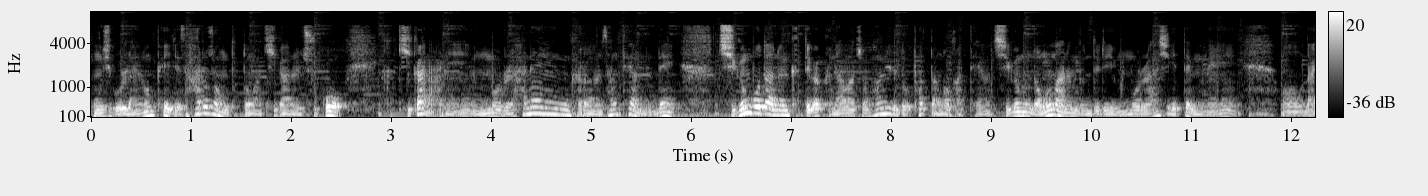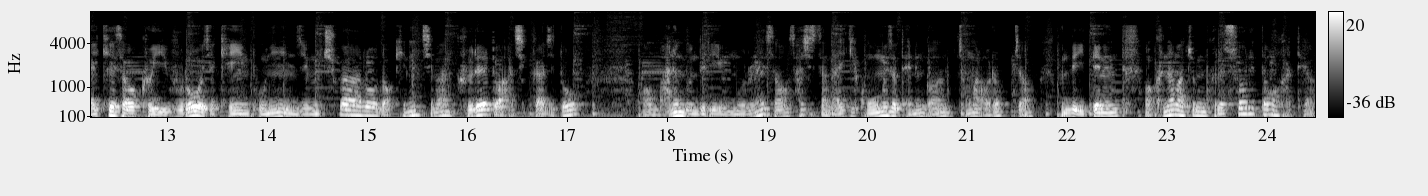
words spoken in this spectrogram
공식 온라인 홈페이지에서 하루 정도 동안 기간을 주고 그 기간 안에 응모를 하는 그런 상태였는데 지금보다는 그때가 그나마 좀 확률이 높았던 것 같아요. 지금은 너무 많은 분들이 응모를 하시기 때문에 어, 나이키에서 그 이후로 이제 개인 본인 인증을 추가로 넣긴 했지만 그래도 아직까지도 어, 많은 분들이 응모를 해서 사실상 나이키 공홈에서 되는 건 정말 어렵죠. 근데 이때는 어, 그나마 좀 그래 수월했던 것 같아요.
